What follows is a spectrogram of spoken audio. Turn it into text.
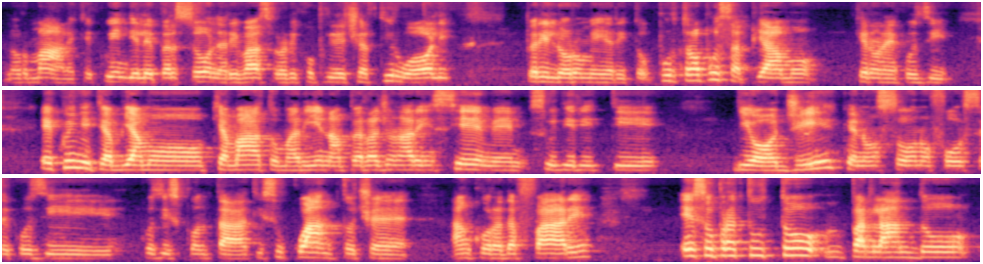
normale che quindi le persone arrivassero a ricoprire certi ruoli per il loro merito. Purtroppo sappiamo che non è così e quindi ti abbiamo chiamato Marina per ragionare insieme sui diritti di oggi, che non sono forse così, così scontati, su quanto c'è ancora da fare e soprattutto parlando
